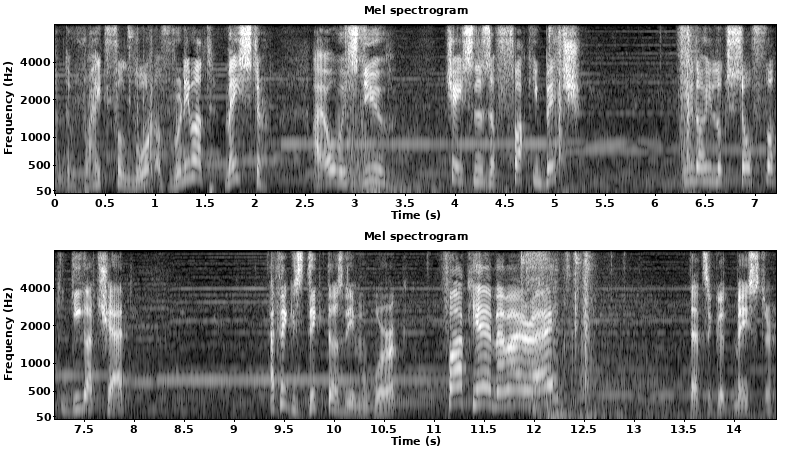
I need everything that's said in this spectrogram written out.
I'm the rightful lord of Runimat? Maester, I always knew. Jason is a fucking bitch. Even though he looks so fucking giga chat. I think his dick doesn't even work. Fuck him, am I right? That's a good maester.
